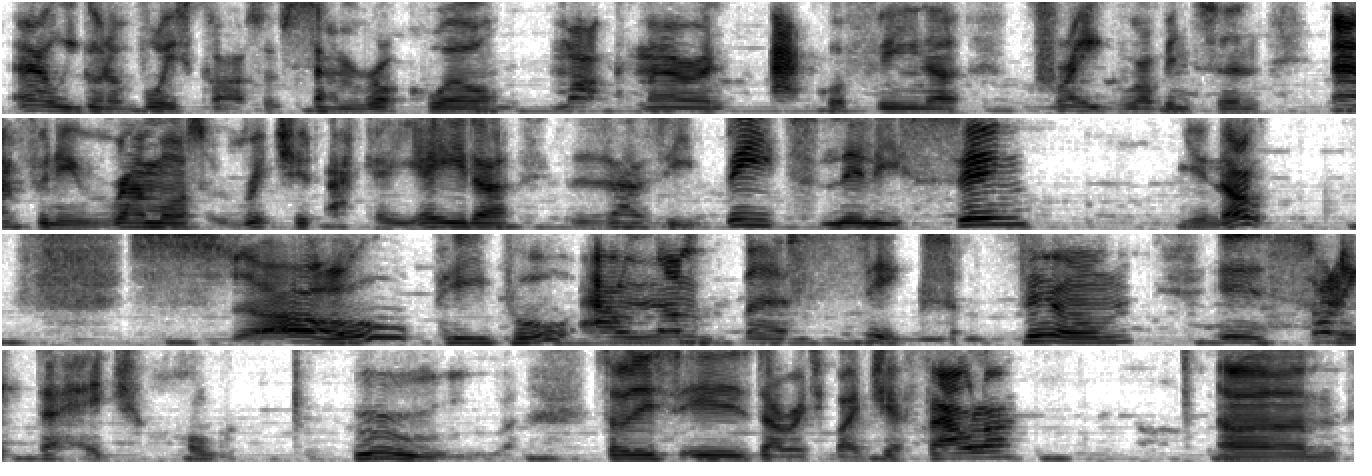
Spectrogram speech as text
And we got a voice cast of Sam Rockwell, Mark Maron, Awkwafina, Craig Robinson, Anthony Ramos, Richard Akayeda, Zazie Beetz, Lilly Singh, you know. So, people, our number six film is Sonic the Hedgehog Ooh. So this is directed by Jeff Fowler, um,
